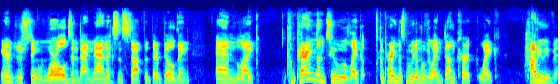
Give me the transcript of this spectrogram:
interesting worlds and dynamics and stuff that they're building, and like comparing them to like comparing this movie to a movie like Dunkirk. Like how do you even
